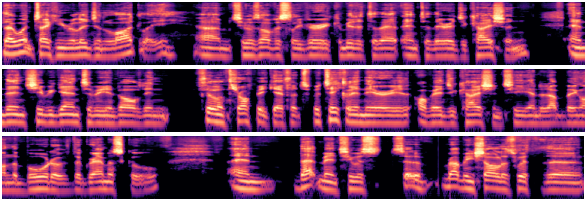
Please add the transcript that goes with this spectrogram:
they weren't taking religion lightly. Um, she was obviously very committed to that and to their education, and then she began to be involved in philanthropic efforts, particularly in the area of education. She ended up being on the board of the grammar school, and that meant she was sort of rubbing shoulders with the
